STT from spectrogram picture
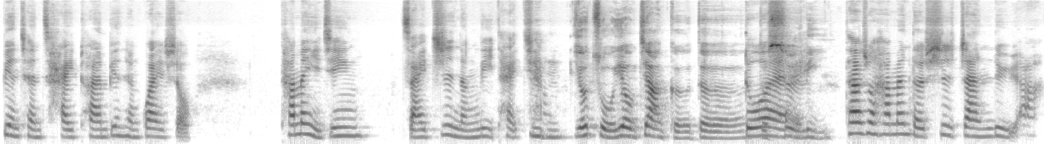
变成财团、变成怪兽，他们已经宰制能力太强，嗯，有左右价格的，势力。他说他们的市占率啊。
